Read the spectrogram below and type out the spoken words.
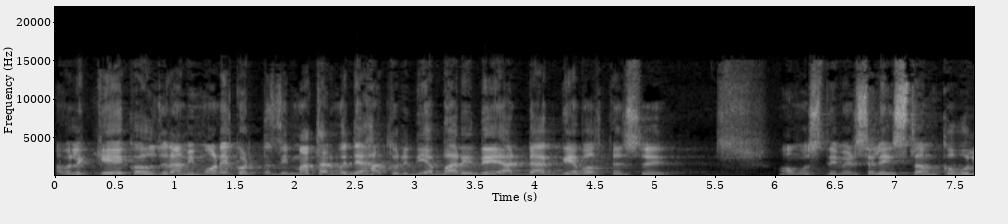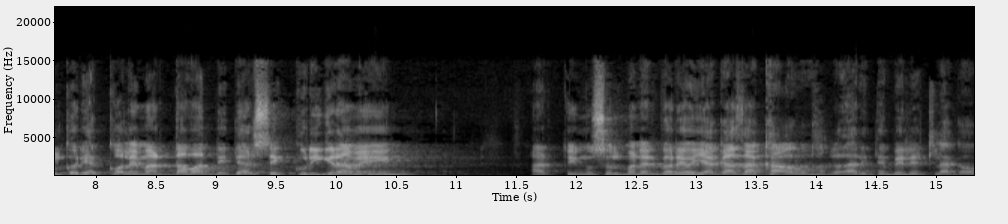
আমি বলি, কে কয় আমি মনে করতেছি মাথার মধ্যে হাতুড়ি দিয়া বাড়ি দে আর ডাক দিয়ে বলতেছে। অমুসলিমের ছেলে ইসলাম কবুল করিয়া কলেমার দাওয়াত দিতে আসছে কুড়িগ্রামে। আর তুই মুসলমানের ঘরে হইয়া গাজা খাও দাড়িতে বেলেট লাগাও,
